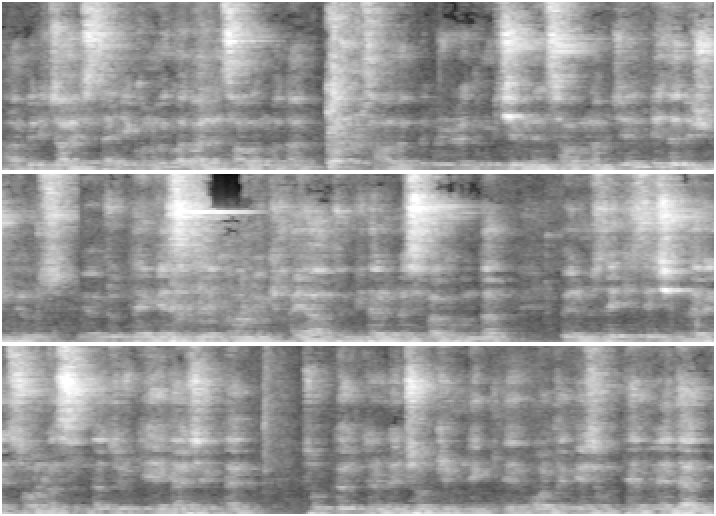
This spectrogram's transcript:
tabiri caizse ekonomik adalet sağlanmadan sağlıklı bir üretim biçiminin sağlanabileceğini biz de düşünmüyoruz. Mevcut dengesiz ekonomik hayatın giderilmesi bakımından önümüzdeki seçimlerin sonrasında Türkiye gerçekten çok kültürlü, çok kimlikli, ortak yaşamı temin eden,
